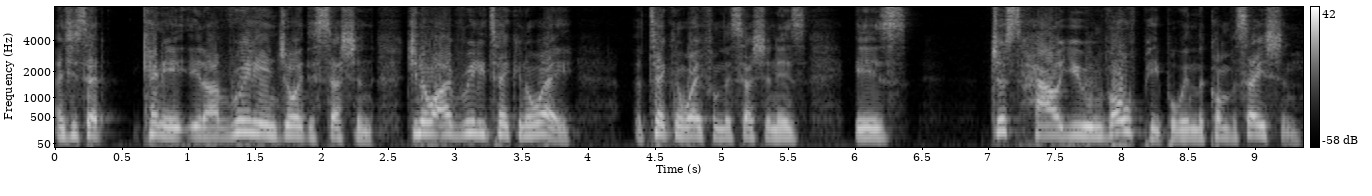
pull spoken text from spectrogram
And she said, Kenny, you know, I've really enjoyed this session. Do you know what I've really taken away? Uh, taken away from this session is is just how you involve people in the conversation.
